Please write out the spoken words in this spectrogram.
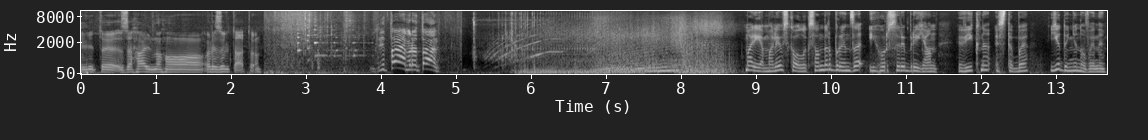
від е, загального результату. Злітай, братан! Марія Малєвська, Олександр Бринза, Ігор Серебріян. Вікна СТБ. Єдині новини.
